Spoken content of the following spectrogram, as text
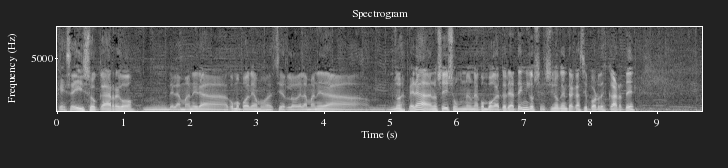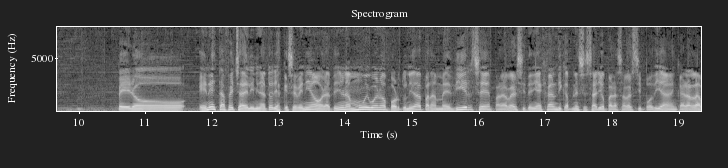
que se hizo cargo mm, de la manera, ¿cómo podríamos decirlo? De la manera mm, no esperada, no se hizo una, una convocatoria técnico, sino que entra casi por descarte. Pero en esta fecha de eliminatorias que se venía ahora, tenía una muy buena oportunidad para medirse, para ver si tenía el hándicap necesario para saber si podía encarar la,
